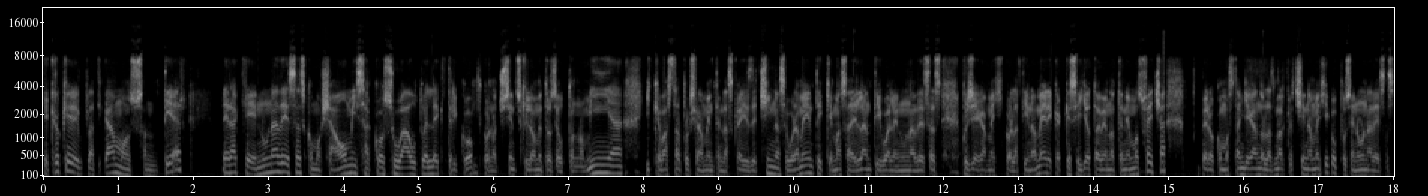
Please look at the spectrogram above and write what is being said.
que creo que platicábamos antier era que en una de esas, como Xiaomi sacó su auto eléctrico con 800 kilómetros de autonomía y que va a estar próximamente en las calles de China seguramente y que más adelante igual en una de esas pues llega a México, Latinoamérica, que sé yo, todavía no tenemos fecha, pero como están llegando las marcas China-México, pues en una de esas.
